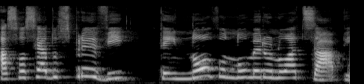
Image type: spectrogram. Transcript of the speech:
Associados Previ tem novo número no WhatsApp.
